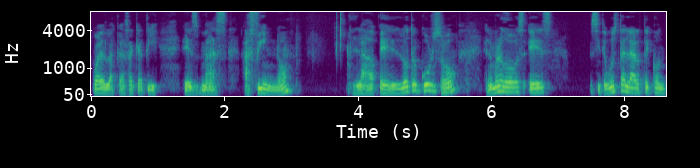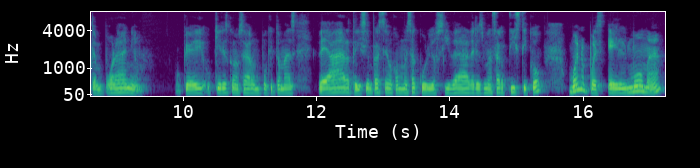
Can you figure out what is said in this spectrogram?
cuál es la casa que a ti es más afín, ¿no? el otro curso, el número dos, es si te gusta el arte contemporáneo. ¿Ok? O quieres conocer un poquito más de arte y siempre has tenido como esa curiosidad, eres más artístico, bueno, pues el MoMA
